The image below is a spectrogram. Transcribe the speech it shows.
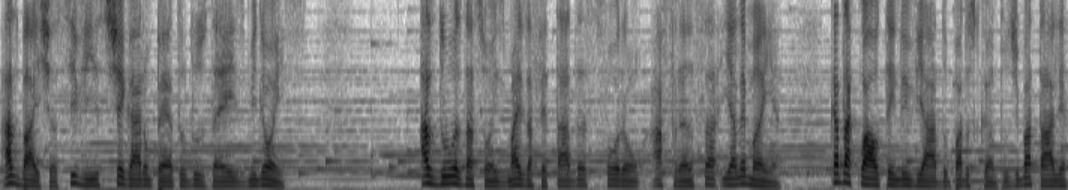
As baixas civis chegaram perto dos 10 milhões. As duas nações mais afetadas foram a França e a Alemanha, cada qual tendo enviado para os campos de batalha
